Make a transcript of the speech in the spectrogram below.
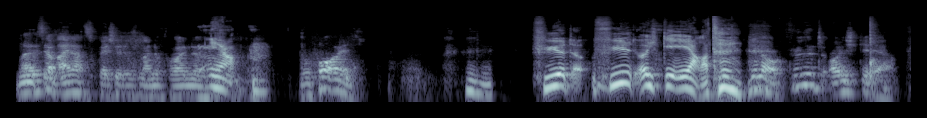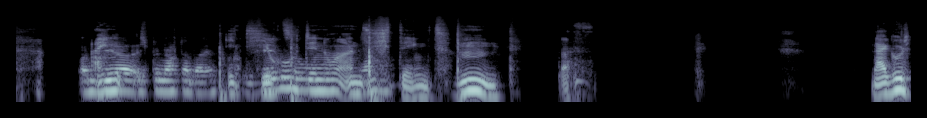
weil es ja Weihnachtsspecial ist, meine Freunde. Ja. Nur für euch. Fühlt, fühlt euch geehrt. Genau, fühlt euch geehrt. Und Ein wir, ich bin noch dabei. Idiot, der nur an Ja. sich denkt. Hm. Das. Na gut,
